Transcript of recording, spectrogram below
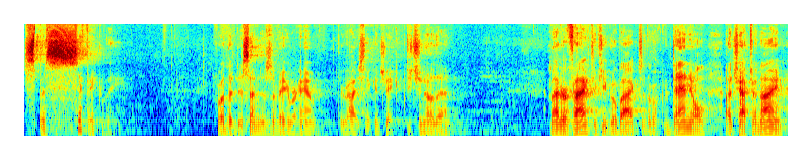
specifically for the descendants of Abraham through Isaac and Jacob. Did you know that? Matter of fact, if you go back to the book of Daniel, uh, chapter 9,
